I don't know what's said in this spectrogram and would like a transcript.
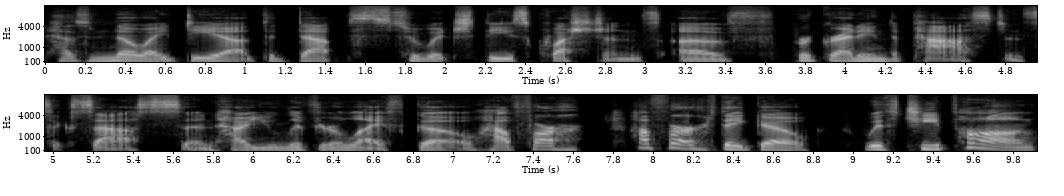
has no idea the depths to which these questions of regretting the past and success and how you live your life go, how far, how far they go with Chief Hong.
